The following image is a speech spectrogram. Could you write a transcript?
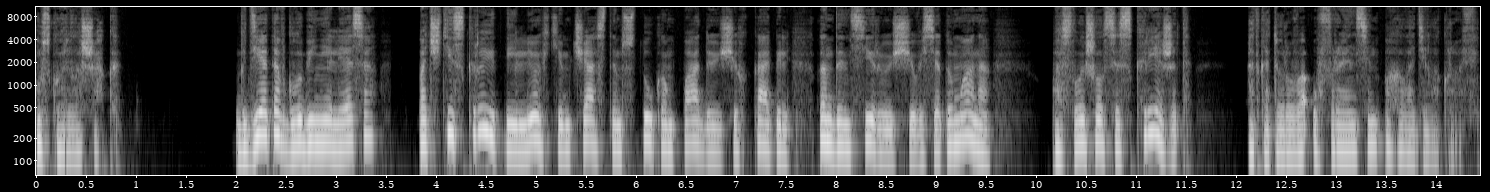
Ускорила шаг. Где-то в глубине леса, почти скрытый легким частым стуком падающих капель конденсирующегося тумана, послышался скрежет, от которого у Фрэнсин похолодела кровь.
